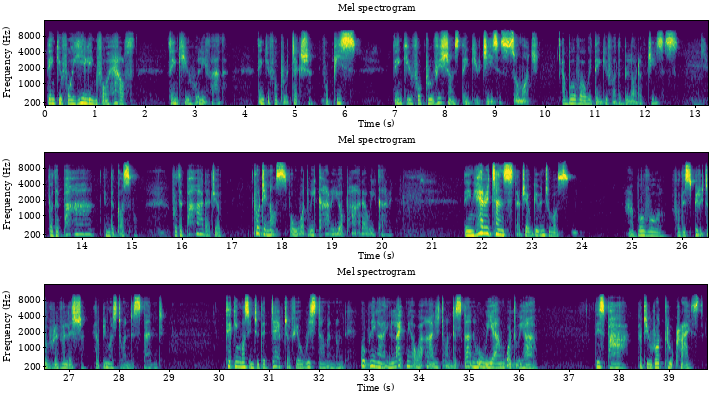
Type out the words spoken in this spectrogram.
Thank you for healing, for health. Thank you, Holy Father. Thank you for protection, for peace. Thank you for provisions. Thank you, Jesus, so much. Above all, we thank you for the blood of Jesus, for the power in the gospel, for the power that you have put in us, for what we carry, your power that we carry, the inheritance that you have given to us. Above all, for the spirit of revelation, helping us to understand, taking us into the depth of your wisdom and opening our, enlightening our eyes to understand who we are and what we have. This power that you wrought through Christ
